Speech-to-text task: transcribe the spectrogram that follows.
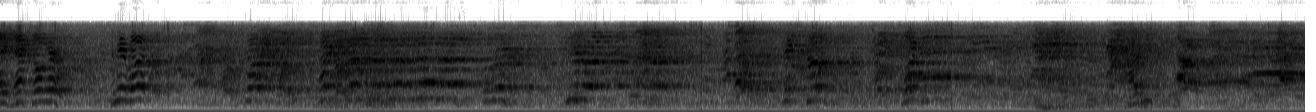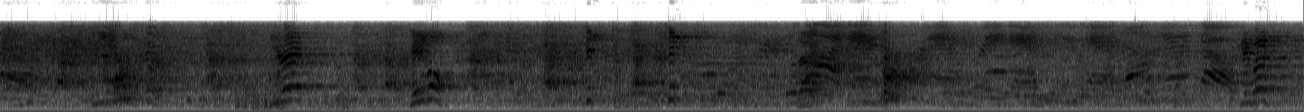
Hey, next over. Come here, bud. Come, hey, come, come, come, come, come. Over. Here, bud. Come. What? Hardy. You ready? Table. Sit. Sit. Nice. Okay, bud.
